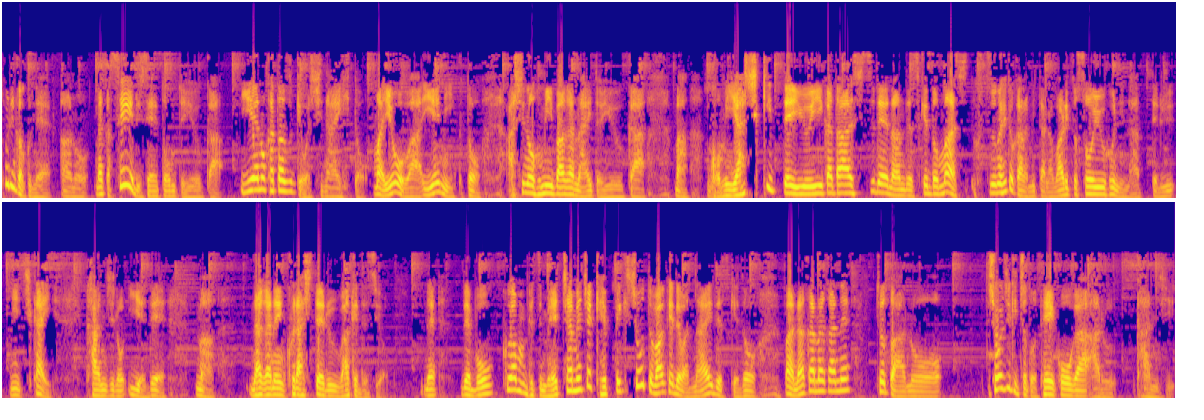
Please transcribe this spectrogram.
とにかくね、あの、なんか整理整頓というか、家の片付けをしない人。まあ、要は家に行くと足の踏み場がないというか、まあ、ゴミ屋敷っていう言い方は失礼なんですけど、まあ、普通の人から見たら割とそういう風になってるに近い感じの家で、まあ、長年暮らしてるわけですよ。ね。で、僕は別にめちゃめちゃ潔癖症ってわけではないですけど、まあなかなかね、ちょっとあの、正直ちょっと抵抗がある感じ。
